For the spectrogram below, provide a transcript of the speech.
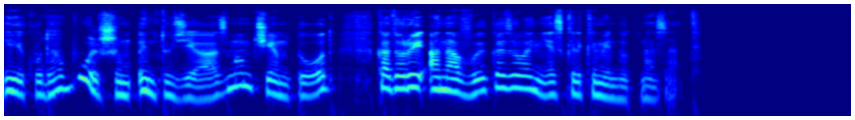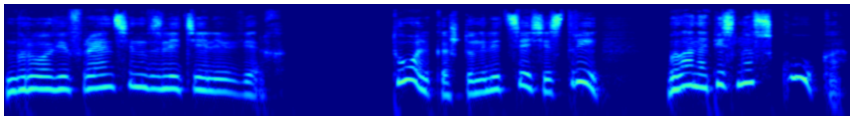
и куда большим энтузиазмом, чем тот, который она выказала несколько минут назад. Брови Фрэнсин взлетели вверх. Только что на лице сестры была написана «скука»,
